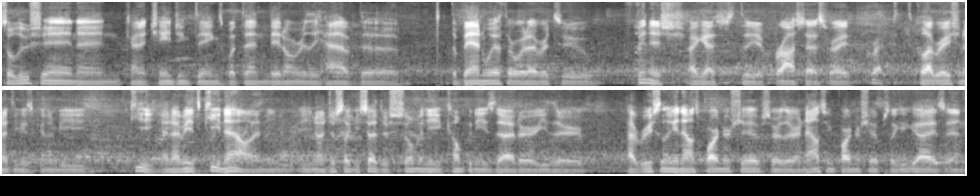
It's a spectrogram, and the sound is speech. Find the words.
solution and kind of changing things, but then they don't really have the the bandwidth or whatever to finish, I guess, the process, right? Correct. collaboration I think is going to be key, and I mean it's key now. And you know, just like you said, there's so many companies that are either have recently announced partnerships or they're announcing partnerships like you guys, and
